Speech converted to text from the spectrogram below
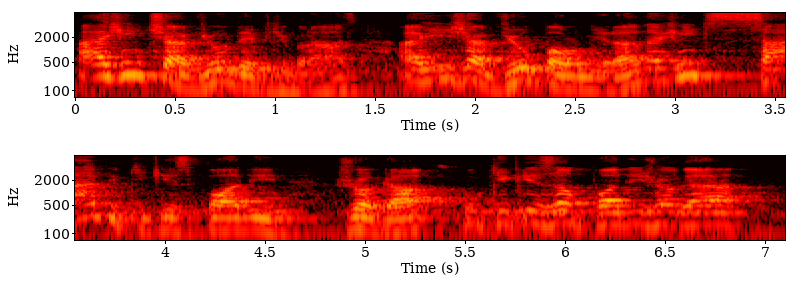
A gente já viu o David Braz, a gente já viu o Paulo Miranda, a gente sabe o que, que eles podem jogar, o que, que eles não podem jogar.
